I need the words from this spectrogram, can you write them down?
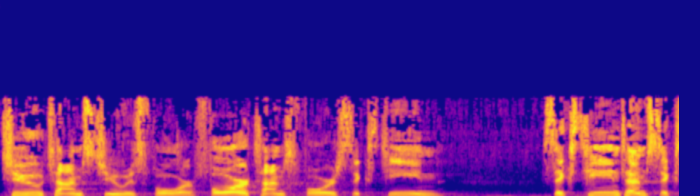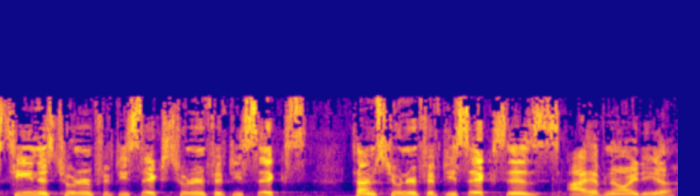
Two times two is four. Four times four is 16. 16 times 16 is 256. 256 times 256 is, I have no idea.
